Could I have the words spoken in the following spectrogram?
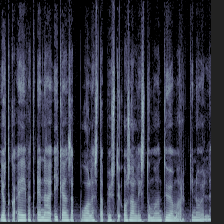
jotka eivät enää ikänsä puolesta pysty osallistumaan työmarkkinoille.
